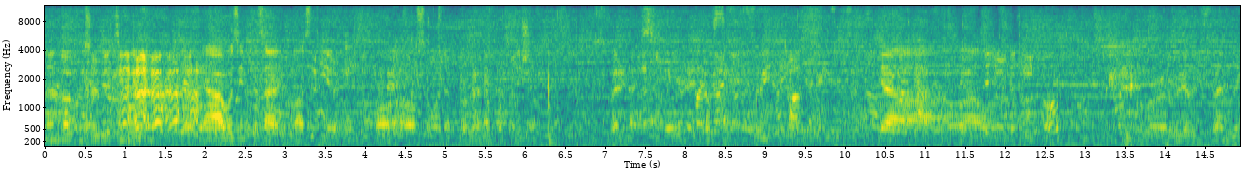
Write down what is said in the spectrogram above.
And welcome Serbia team leader. Yeah, I was in Kazan last year, also on a programming competition. Very nice. Three things. Yeah, well, the people. People were really friendly.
